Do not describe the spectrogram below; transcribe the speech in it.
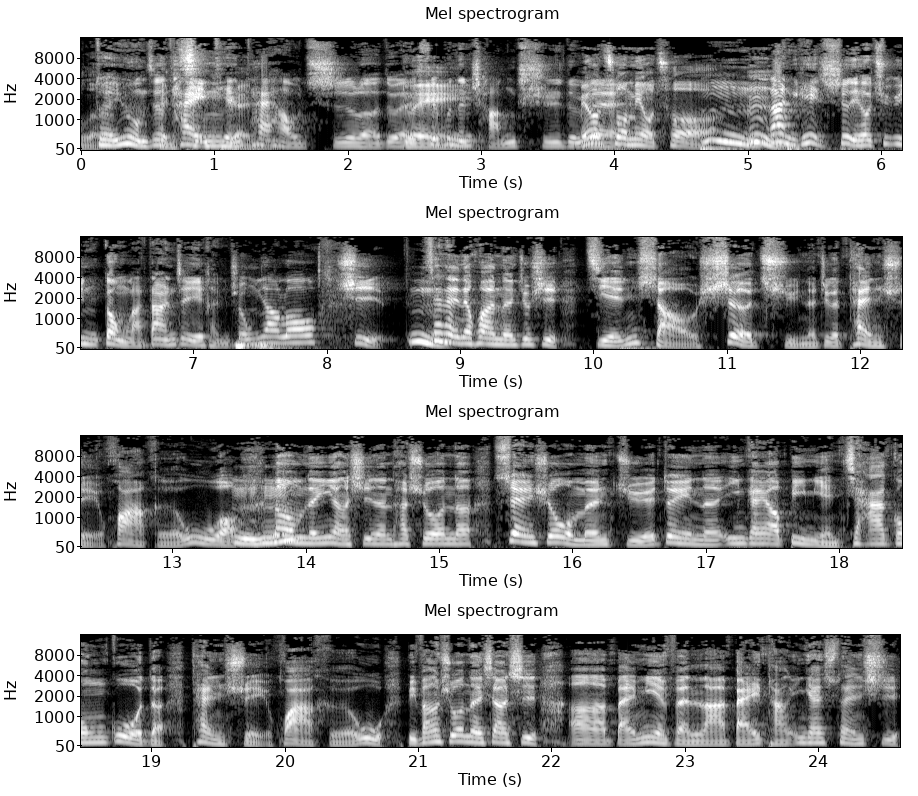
了。对，因为我们真的太甜太好吃了，对，对所以不能常吃，对不对？没有错，没有错。嗯，嗯那你可以吃了以后去运动啦，当然这也很重要喽。是，嗯再来的话呢，就是减少摄取呢这个碳水化合物哦。嗯那我们的营养师呢，他说呢，虽然说我们绝对呢应该要避免加工过的碳水化合物，比方说呢，像是呃白面粉啦、白糖，应该算是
